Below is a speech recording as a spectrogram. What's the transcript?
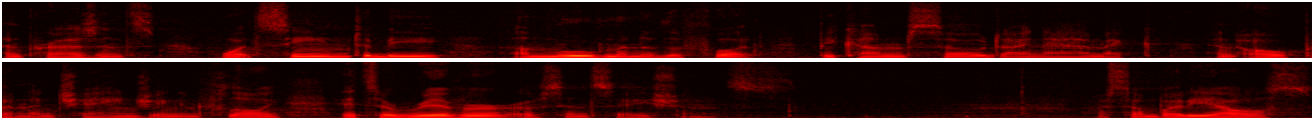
and presence, what seemed to be a movement of the foot, becomes so dynamic and open and changing and flowing. It's a river of sensations. Or somebody else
